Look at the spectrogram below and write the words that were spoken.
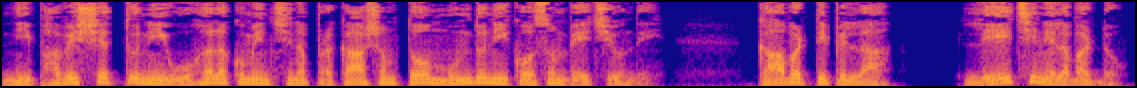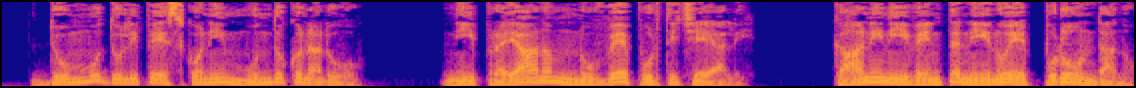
నీ భవిష్యత్తు నీ ఊహలకు మించిన ప్రకాశంతో ముందు నీకోసం వేచి ఉంది. కాబట్టి పిల్లా లేచి నిలబడ్డు. దుమ్ము దులిపేసుకొని ముందుకు నడువు. నీ ప్రయాణం నువ్వే పూర్తి చేయాలి. కాని నీ వెంట నేను ఎప్పుడూ ఉండాను.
